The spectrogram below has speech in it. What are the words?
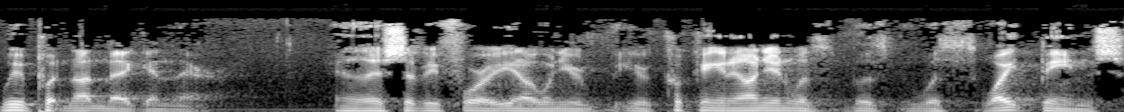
we put nutmeg in there. And as I said before, you know, when you're you're cooking an onion with, with, with white beans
